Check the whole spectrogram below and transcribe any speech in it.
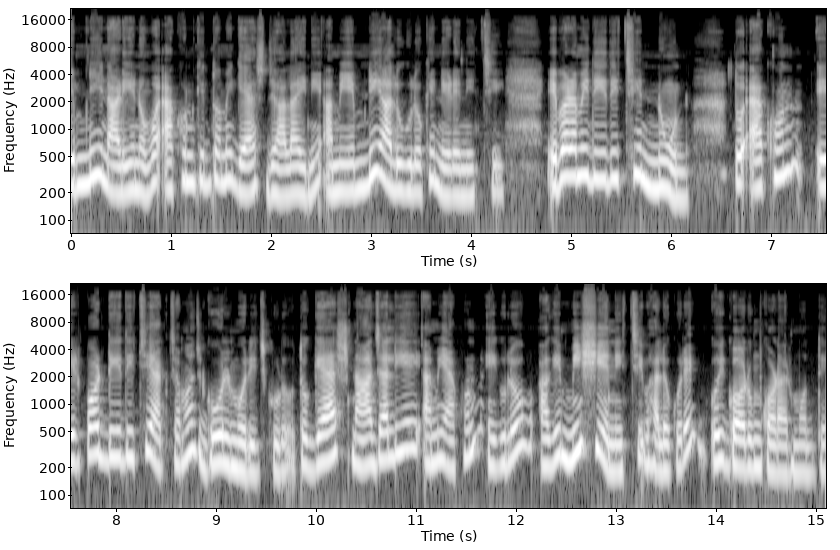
এমনিই নাড়িয়ে নেব। এখন কিন্তু আমি গ্যাস জ্বালাইনি, আমি এমনিই আলুগুলোকে নেড়ে নিচ্ছি। এবার আমি দিয়ে দিচ্ছি নুন। তো এখন এরপর দিয়ে দিচ্ছি এক চামচ গোলমরিচ গুঁড়ো। তো গ্যাস না জ্বালিয়েই আমি এখন এগুলো আগে মিশিয়ে নিচ্ছি ভালো করে ওই গরম করার মধ্যে।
